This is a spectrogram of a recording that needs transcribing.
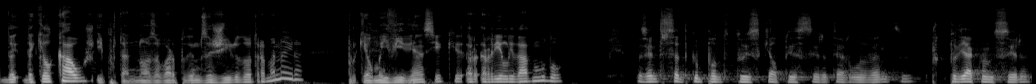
de, daquele caos e, portanto, nós agora podemos agir de outra maneira, porque é uma evidência que a, a realidade mudou. Mas é interessante que o ponto do Ezequiel podia ser até relevante, porque podia acontecer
